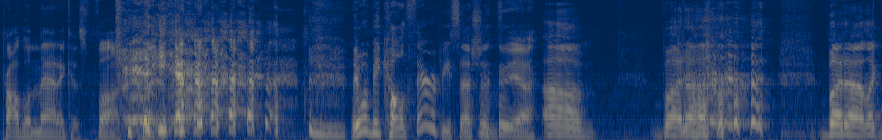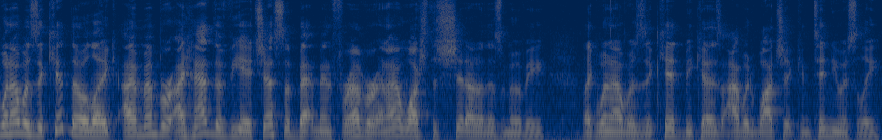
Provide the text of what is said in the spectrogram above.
problematic as fuck. like they would be called therapy sessions. yeah. Um, but uh, but uh, like when I was a kid though, like I remember I had the VHS of Batman Forever, and I watched the shit out of this movie. Like when I was a kid, because I would watch it continuously.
